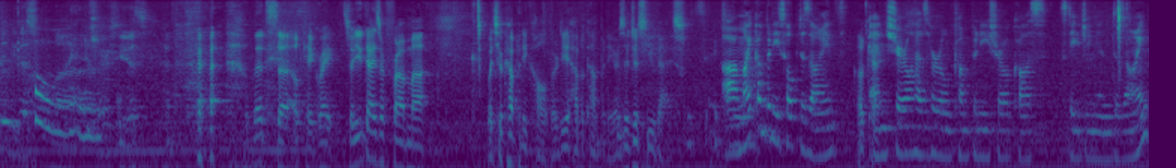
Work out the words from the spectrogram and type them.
Maybe this will, uh, there she is. That's uh, okay. Great. So you guys are from. Uh, what's your company called, or do you have a company, or is it just you guys? Uh, my company's Hope Designs, Okay. and Sheryl has her own company, Sheryl Koss Staging and Design.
